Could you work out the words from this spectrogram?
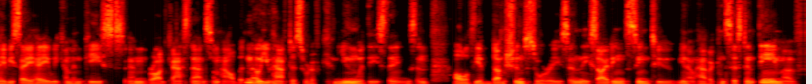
Maybe say, hey, we come in peace and broadcast broadcast that somehow. But no, you have to sort of commune with these things. And all of the abduction stories and the sightings seem to, you know, have a consistent theme of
